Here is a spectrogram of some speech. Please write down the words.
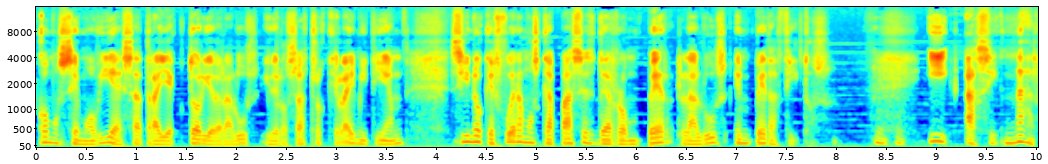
cómo se movía esa trayectoria de la luz y de los astros que la emitían, sino que fuéramos capaces de romper la luz en pedacitos y asignar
